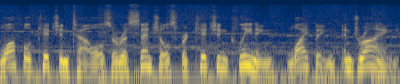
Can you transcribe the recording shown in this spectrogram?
Waffle kitchen towels are essentials for kitchen cleaning, wiping, and drying.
